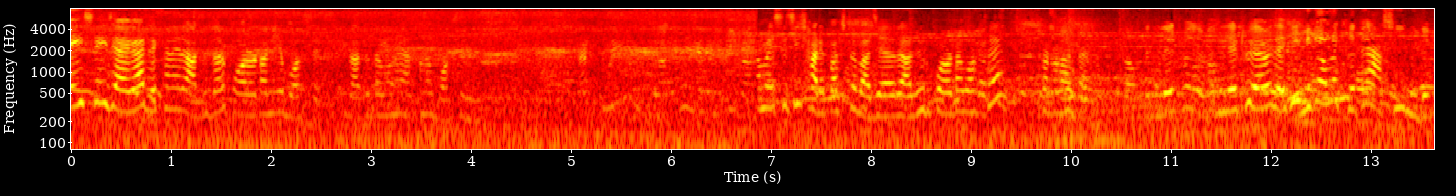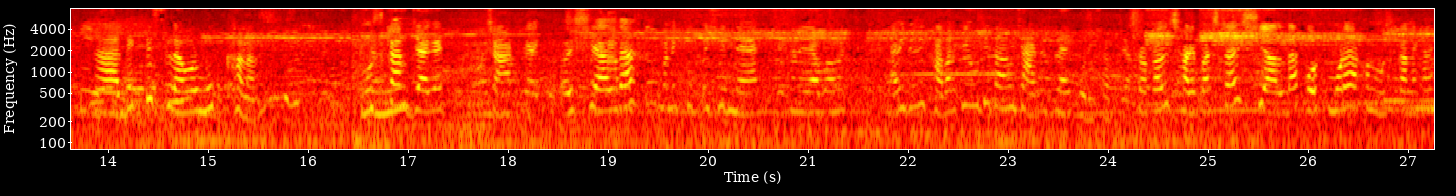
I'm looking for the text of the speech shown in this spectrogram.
এই সেই জায়গা যেখানে রাজুদার পরোটা নিয়ে বসে। রাজুদা মনে হয় এখনও বসেনি। আমরা এসেছি সাড়ে পাঁচটা বাজে আর রাজুর পরোটা বসে ছটা নটায় লেট হয়ে যাবে। লেট হয়ে যাবে দেখি। আমরা খেতে আসিনি দেখতে হ্যাঁ দেখতেছিলাম ওর মুখখানা। মুস্কান। জায়গায় ট্রাই ওই শিয়ালদা। মানে খুব বেশি ন্যাক যেখানে যাব আমার। আমি যদি খাবার খেয়ে উঠি তাহলে আমি চাটা ট্রাই করি সব জায়গায়। সকাল সাড়ে পাঁচটায় শিয়ালদা কোট মোড়ে এখন মুস্কান এখানে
